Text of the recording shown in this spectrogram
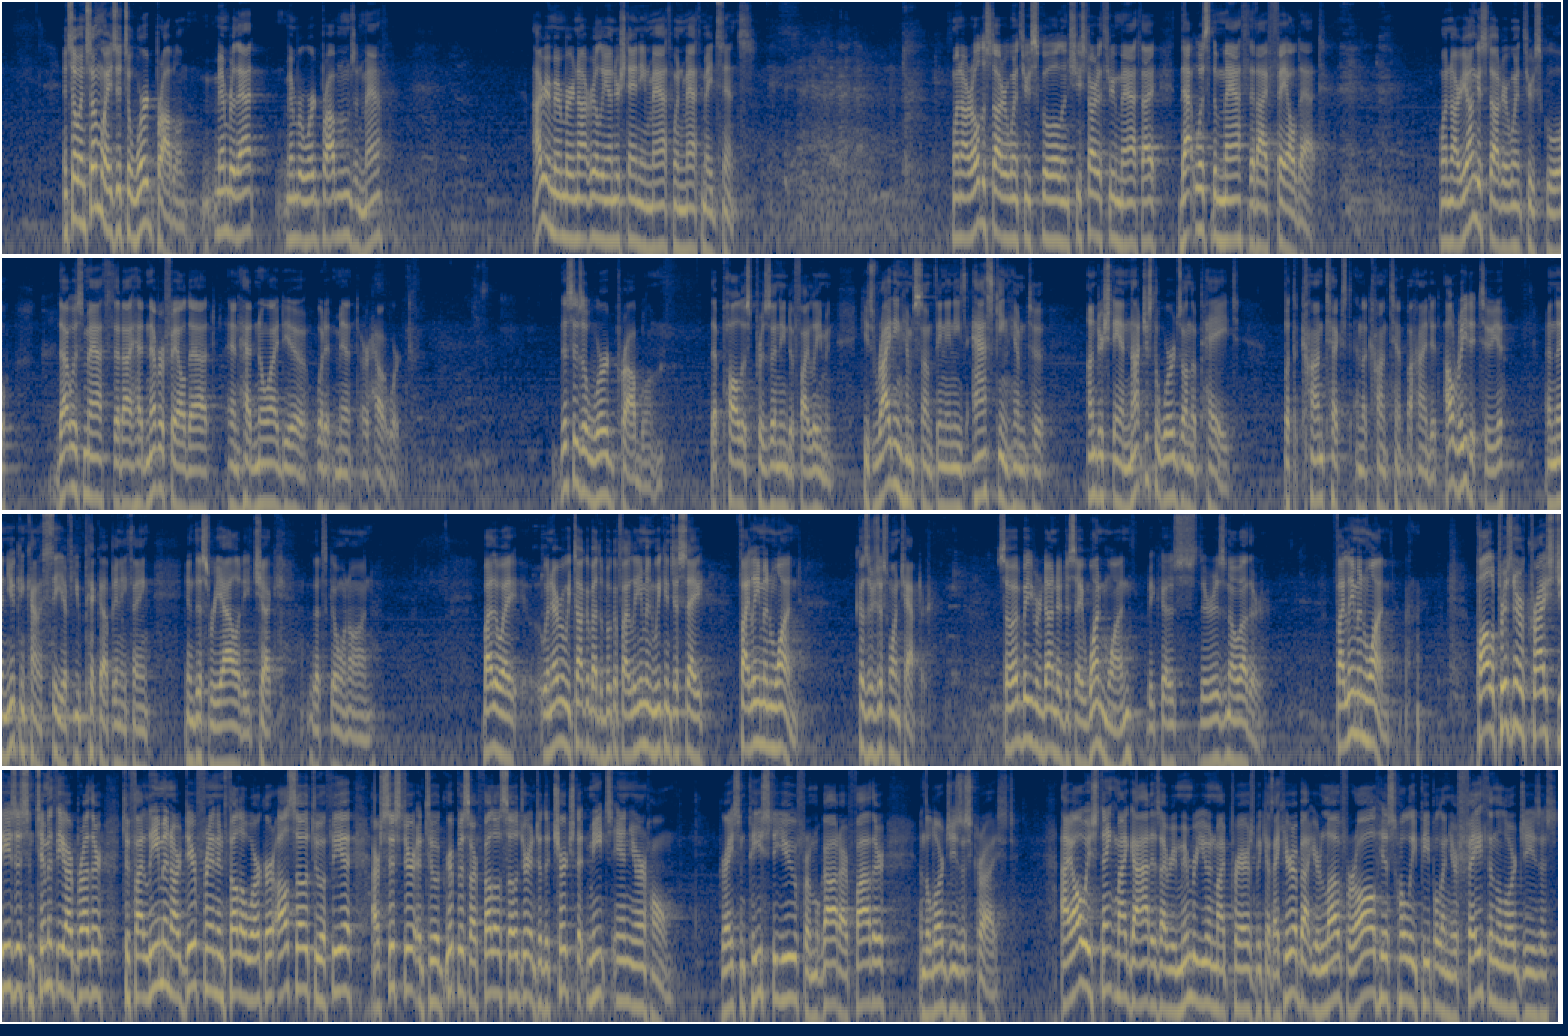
And so, in some ways, it's a word problem. Remember that? Remember word problems in math? I remember not really understanding math when math made sense when our oldest daughter went through school and she started through math, I, that was the math that I failed at. When our youngest daughter went through school, that was math that I had never failed at and had no idea what it meant or how it worked. This is a word problem that Paul is presenting to Philemon. He's writing him something and he's asking him to understand not just the words on the page, but the context and the content behind it. I'll read it to you. And then you can kind of see if you pick up anything in this reality check that's going on. By the way, whenever we talk about the book of Philemon, we can just say Philemon 1, because there's just one chapter. So it'd be redundant to say 1 1, because there is no other. Philemon 1. Paul, a prisoner of Christ Jesus, and Timothy, our brother, to Philemon, our dear friend and fellow worker, also to Apphia, our sister, and to Archippus, our fellow soldier, and to the church that meets in your home. Grace and peace to you from God our Father and the Lord Jesus Christ. I always thank my God as I remember you in my prayers because I hear about your love for all his holy people and your faith in the Lord Jesus.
